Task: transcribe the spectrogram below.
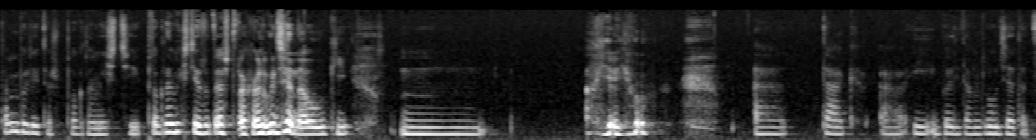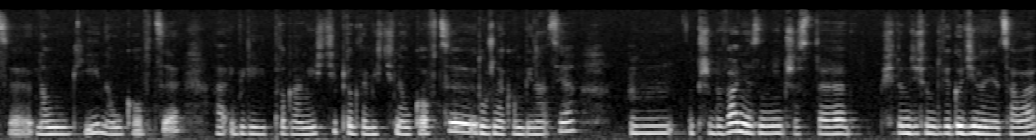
Tam byli też programiści. Programiści to też trochę ludzie nauki. Mm. Ojeju. E, tak. E, I, byli tam ludzie tacy nauki, naukowcy, e, i byli programiści, programiści, naukowcy, różne kombinacje. Mm. Przebywanie z nimi przez te 72 godziny niecałe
